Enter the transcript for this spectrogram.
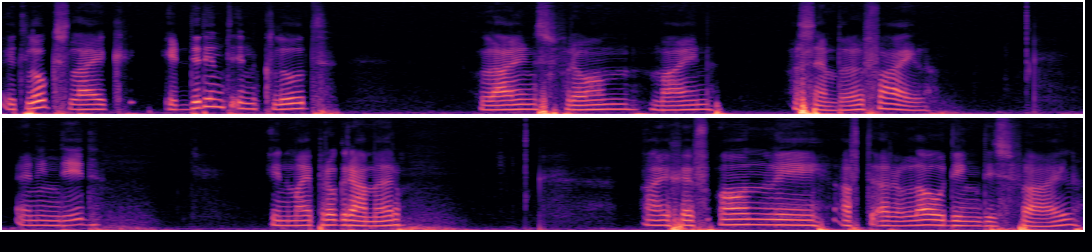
it looks like it didn't include lines from mine assembler file and indeed in my programmer I have only after loading this file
